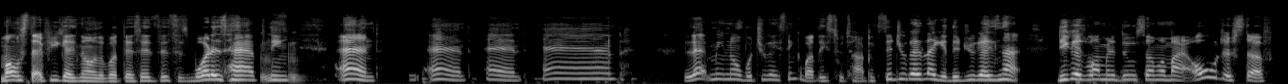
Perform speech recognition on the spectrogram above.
most def. You guys know what this is. This is what is happening, Mhm. and and and and. Let me know what you guys think about these two topics. Did you guys like it? Did you guys not? Do you guys want me to do some of my older stuff,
